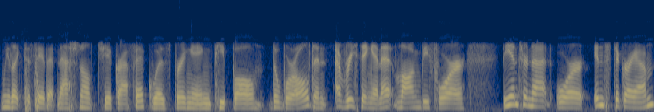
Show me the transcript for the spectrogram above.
We like to say that National Geographic was bringing people the world and everything in it long before the internet or Instagram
